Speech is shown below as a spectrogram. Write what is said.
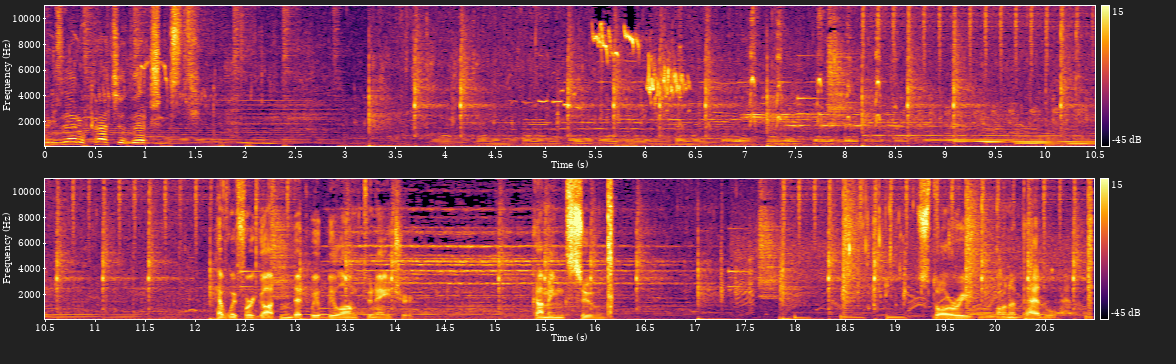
tek zeru kraće od večnosti. Have we forgotten that we belong to nature? Coming soon. Story on a paddle.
